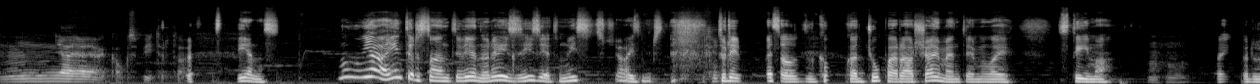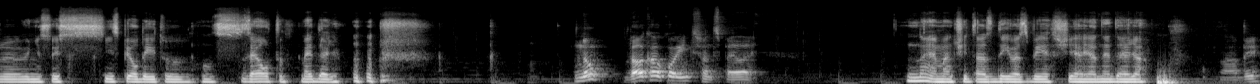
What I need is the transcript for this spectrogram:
Mm, jā, jā, jā, kaut kas bija tur. Tā. Dienas. Nu, jā, interesanti. Vienu reizi iziet un viss aizmirst. Tur ir veseli kaut kāda čūpā ar šaimentiem, lai stīmā. Mm -hmm. Lai tur viņus visus izpildītu uz zelta medaļu. nu, vēl kaut ko interesantu spēlē. Nē, man šī tās divas bija šajā nedēļā. Labi.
